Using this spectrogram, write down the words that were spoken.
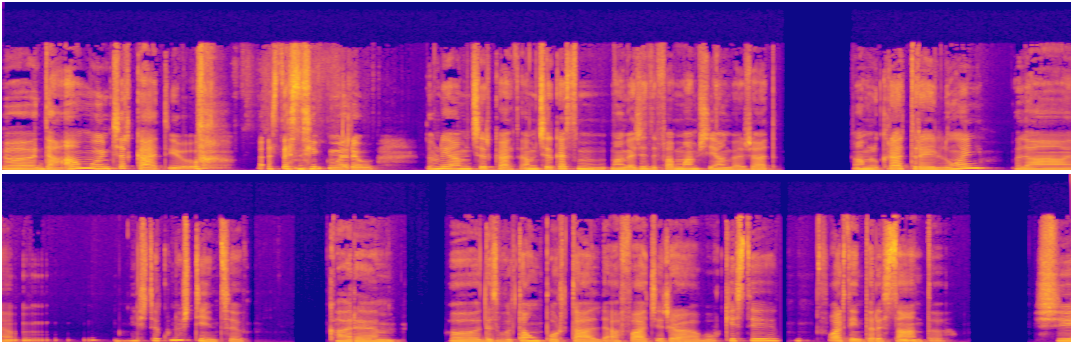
Uh, da, am încercat eu. Asta zic mereu. Domnule, am încercat. Am încercat să mă angajez. De fapt, m-am și angajat. Am lucrat trei luni la niște cunoștințe care uh, dezvoltau un portal de afaceri. Era o chestie foarte interesantă. Și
